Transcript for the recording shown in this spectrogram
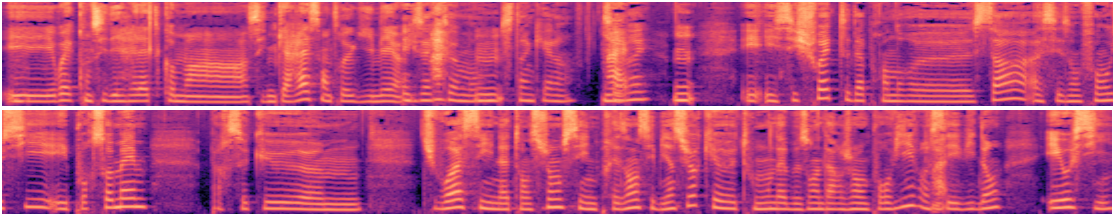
Et ouais, considérer l'être comme un, c'est une caresse entre guillemets. Exactement, Mm. c'est un câlin, c'est Ouais. vrai. Et, et c'est chouette d'apprendre ça à ses enfants aussi et pour soi-même, parce que euh, tu vois, c'est une attention, c'est une présence. Et bien sûr que tout le monde a besoin d'argent pour vivre, Ouais. c'est évident. Et aussi,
